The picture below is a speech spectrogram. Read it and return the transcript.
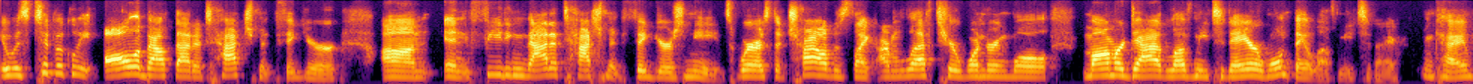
It was typically all about that attachment figure um, and feeding that attachment figure's needs. Whereas the child is like, I'm left here wondering, will mom or dad love me today or won't they love me today? Okay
